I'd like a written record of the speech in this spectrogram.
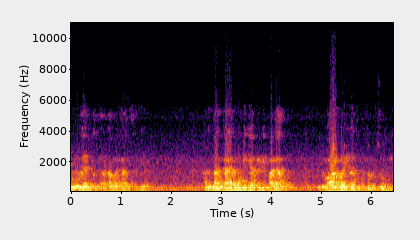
റോഡിലേക്ക് അത് തൽക്കാലം ഓടിക്കാൻ വേണ്ടി പല ഒരുപാട് വഴികൾ നമുക്ക് ശ്രമിച്ചു നോക്കി.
